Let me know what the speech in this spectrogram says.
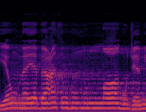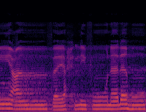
يوم يبعثهم الله جميعا فيحلفون له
